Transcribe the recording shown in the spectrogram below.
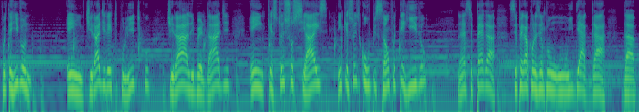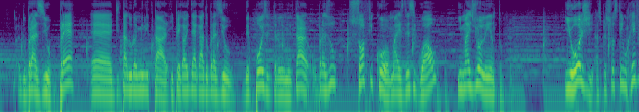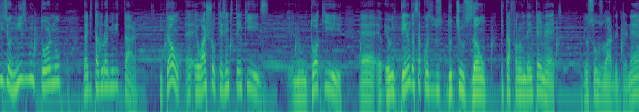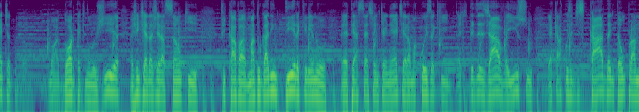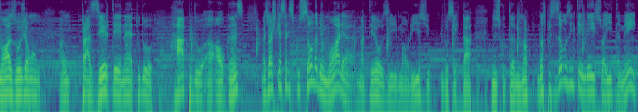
Foi terrível em tirar direito político, tirar a liberdade, em questões sociais, em questões de corrupção, foi terrível. Né? Você pega, você pegar, por exemplo, um, IDH da, do Brasil pré é, ditadura militar e pegar o IDH do Brasil depois da ditadura militar, o Brasil só ficou mais desigual e mais violento. E hoje as pessoas têm um revisionismo em torno da ditadura militar. Então, é, eu acho que a gente tem que. Não tô aqui. É, eu, eu, entendo essa coisa do, do, tiozão que tá falando da internet. Eu sou usuário da internet, adoro tecnologia. A gente é da geração que ficava madrugada inteira querendo é, ter acesso à internet. Era uma coisa que a gente desejava isso, é aquela coisa de escada. Então, para nós hoje é um, é um prazer ter né, tudo rápido ao alcance. Mas eu acho que essa discussão da memória, Matheus e Maurício, e você que está nos escutando, nós, nós precisamos entender isso aí também,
